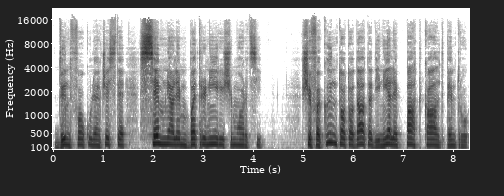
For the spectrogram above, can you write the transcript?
dând focului aceste semne ale îmbătrânirii și morții și făcând totodată din ele pat cald pentru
